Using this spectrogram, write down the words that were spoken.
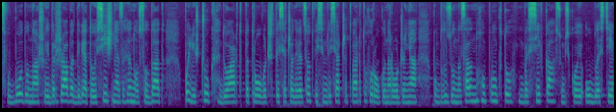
Свободу нашої держави 9 січня загинув солдат Поліщук Едуард Петрович 1984 року народження поблизу населеного пункту Басівка Сумської області.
